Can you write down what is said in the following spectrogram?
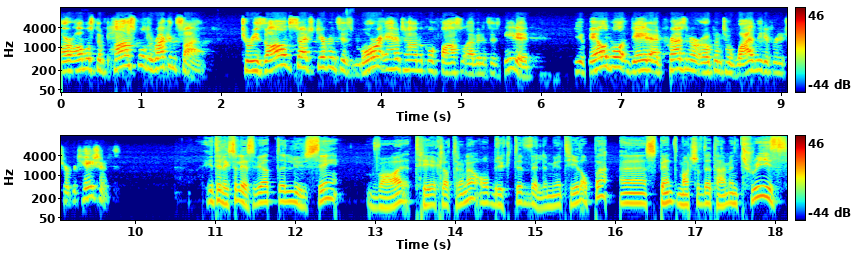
are almost impossible to reconcile. To resolve such differences, more anatomical fossil evidence is needed. The available data at present are open to widely different interpretations. I tillegg så leser vi at Lucy var treklatrende og brukte veldig mye tid oppe. Uh, spent much of the time in trees,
